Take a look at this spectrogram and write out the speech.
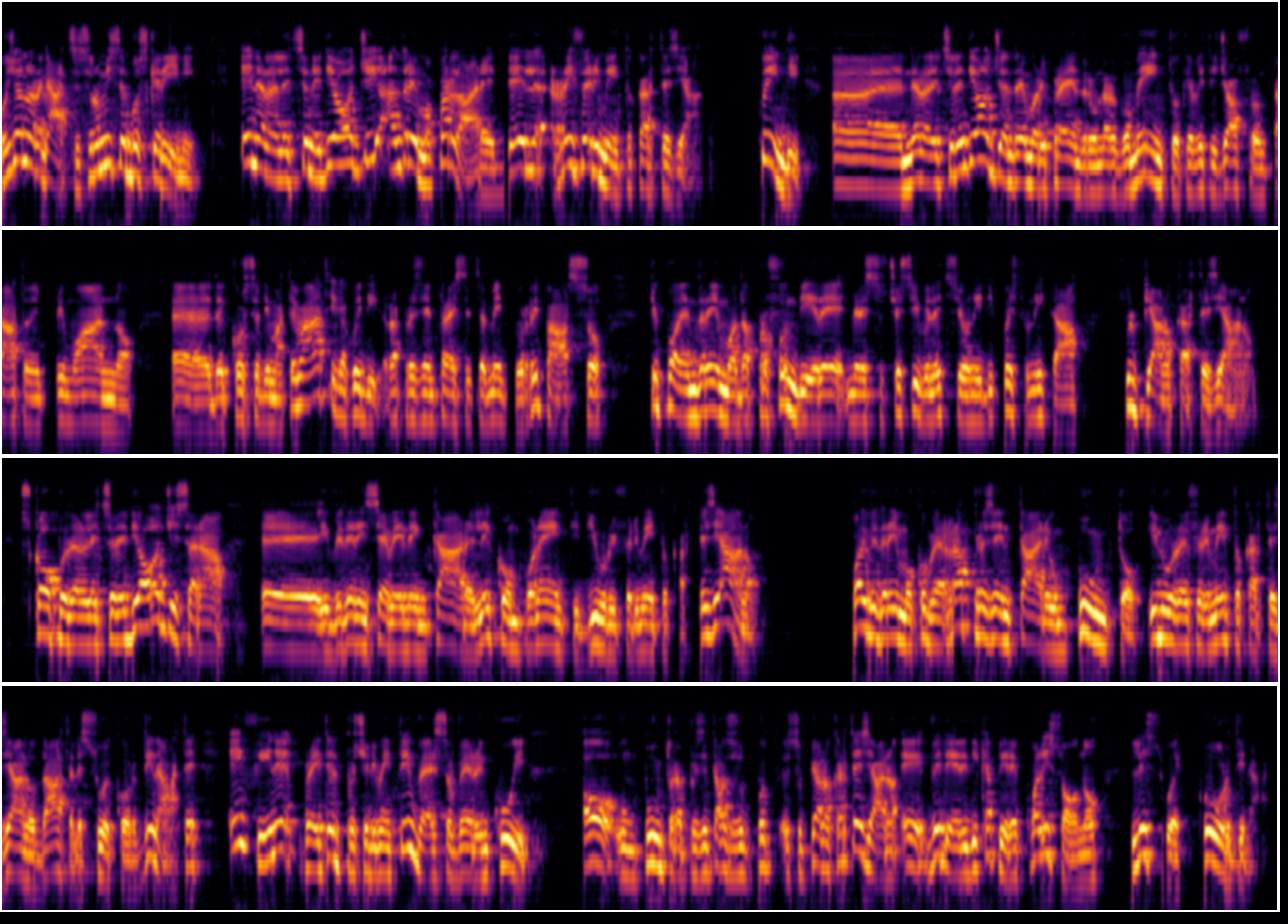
Buongiorno ragazzi, sono Mister Boscherini e nella lezione di oggi andremo a parlare del riferimento cartesiano. Quindi eh, nella lezione di oggi andremo a riprendere un argomento che avete già affrontato nel primo anno eh, del corso di matematica, quindi rappresenterà essenzialmente un ripasso che poi andremo ad approfondire nelle successive lezioni di questa unità sul piano cartesiano. Scopo della lezione di oggi sarà eh, vedere insieme elencare le componenti di un riferimento cartesiano, poi vedremo come rappresentare un punto in un riferimento cartesiano date le sue coordinate e infine prende il procedimento inverso, ovvero in cui ho un punto rappresentato sul, sul piano cartesiano e vedere di capire quali sono le sue coordinate.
